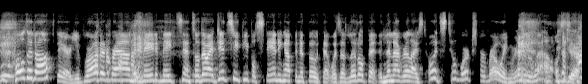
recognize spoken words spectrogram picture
you pulled it off there. You brought it around and made it make sense. Although I did see people standing up in a boat that was a little bit, and then I realized, oh, it still works for rowing really well. Yeah.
